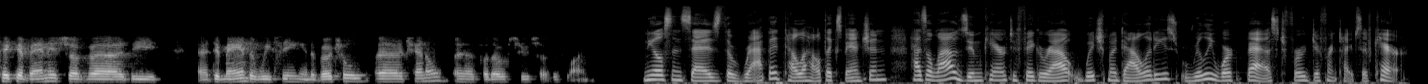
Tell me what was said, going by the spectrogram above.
take advantage of uh, the demand that we're seeing in the virtual uh, channel uh, for those two service lines. Nielsen says the rapid telehealth expansion has allowed ZoomCare to figure out which modalities really work best for different types of care.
